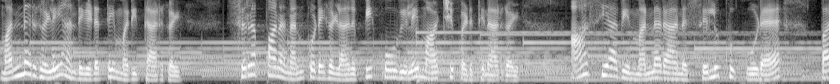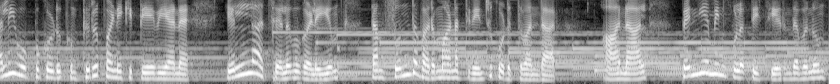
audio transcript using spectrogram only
மன்னர்களே அந்த இடத்தை மதித்தார்கள். சிறப்பான நன்கொடைகள் அனுப்பி கோவிலை மாட்சிப்படுத்தினார்கள். ஆசியாவின் மன்னரான செலுக்கு கூட பலி ஒப்பு கொடுக்கும் திருப்பணிக்கு தேவையான எல்லா செலவுகளையும் தம் சொந்த வருமானத்தினின்று கொடுத்து வந்தார். ஆனால் பெண்யமின் குலத்தைச் சேர்ந்தவனும்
